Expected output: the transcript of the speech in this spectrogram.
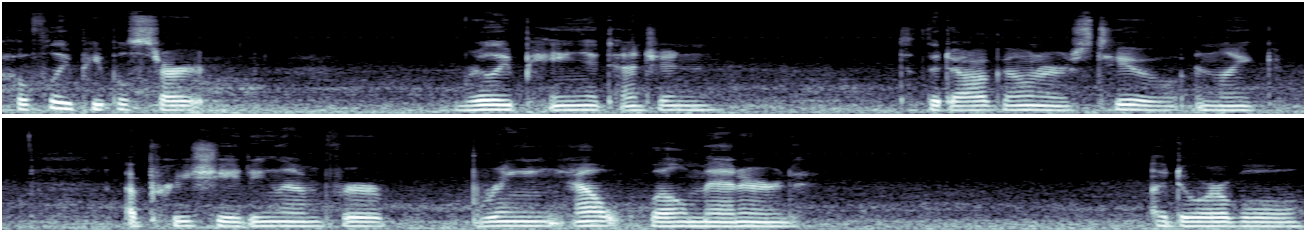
hopefully people start really paying attention to the dog owners too and like appreciating them for bringing out well mannered, adorable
